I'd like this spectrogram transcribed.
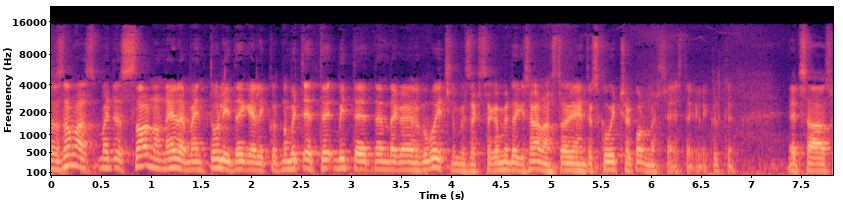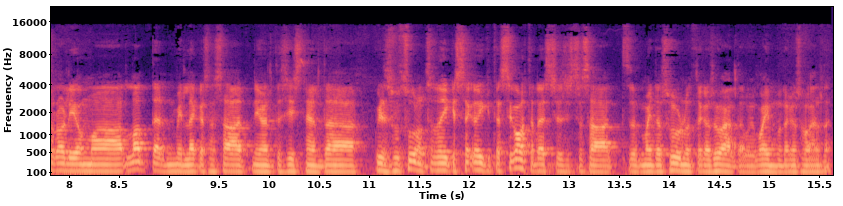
no samas, ma ei tea, sarnane element oli tegelikult, no mitte, et, mitte, et nendega nagu võitlemiseks, aga midagi sarnast oli näiteks ka Witcher kolmes sees tegelikult ju. et sa, sul oli oma latern, millega sa saad nii-öelda siis nii-öelda, kui sa suunad seda õigesse, õigetesse kohtadesse, siis sa saad, ma ei tea, surnutega suhelda või vaimudega suhelda.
